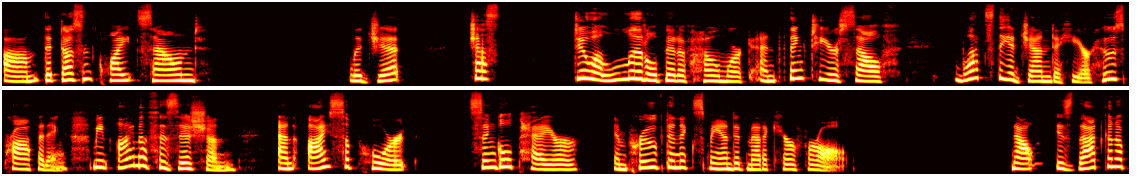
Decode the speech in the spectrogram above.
um, that doesn't quite sound legit, just do a little bit of homework and think to yourself, what's the agenda here? Who's profiting? I mean, I'm a physician and I support single payer, improved and expanded Medicare for all. Now, is that going to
